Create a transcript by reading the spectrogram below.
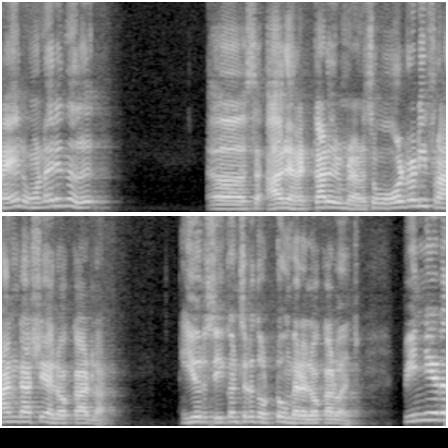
റയൽ ഉണരുന്നത് ആ ഒരു റെഡ് കാർഡ് വരുമ്പോഴാണ്. So already Fran Garcia yellow കാർഡിലാണ് ഈ ഒരു സീക്വൻസിൽ തൊട്ട് മുമ്പ് യെല്ലോ കാർഡ് വാങ്ങിച്ചു. പിന്നീട്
